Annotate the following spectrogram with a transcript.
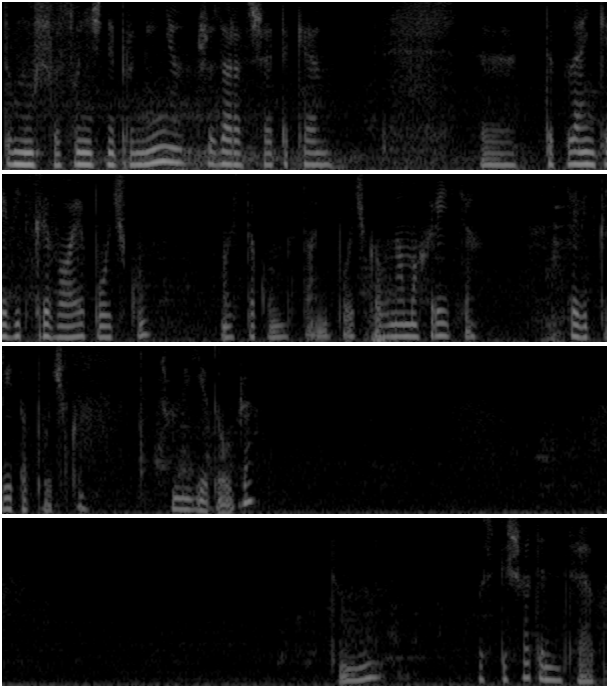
тому що сонячне проміння, що зараз ще таке е, тепленьке відкриває почку. Ось в такому стані почка. Вона махриться. Це відкрита почка, що не є добре. Тому поспішати не треба.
